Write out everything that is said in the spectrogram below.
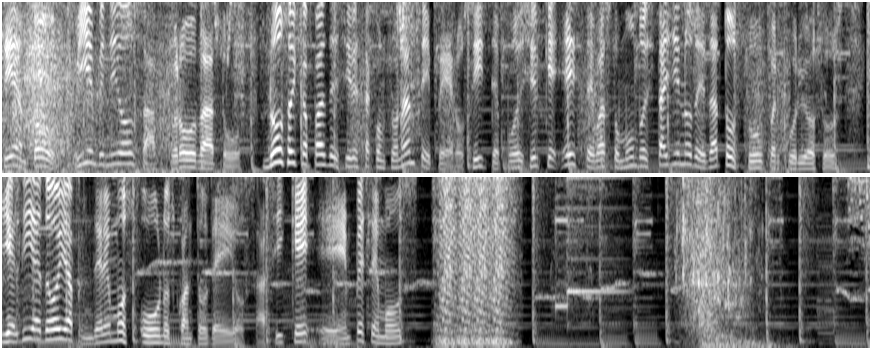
Sean todos bienvenidos a ProDato. No soy capaz de decir esta consonante, pero sí te puedo decir que este vasto mundo está lleno de datos súper curiosos y el día de hoy aprenderemos unos cuantos de ellos. Así que eh, empecemos.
